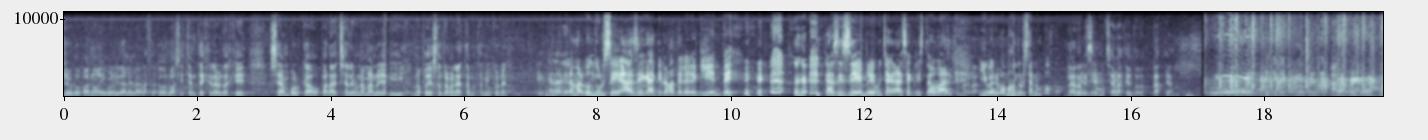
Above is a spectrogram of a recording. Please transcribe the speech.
Europa. ¿no? Y bueno, y darle las gracias a todos los asistentes que la verdad es que se han volcado para echarle una mano y aquí no podía ser de otra manera, estamos también con él. El canal de la mar con dulce, así que aquí nos va a tener el cliente casi siempre. Muchas gracias Cristóbal. Y bueno, vamos a endulzar un poco. Claro que sí, muchas gracias a todos. Gracias.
